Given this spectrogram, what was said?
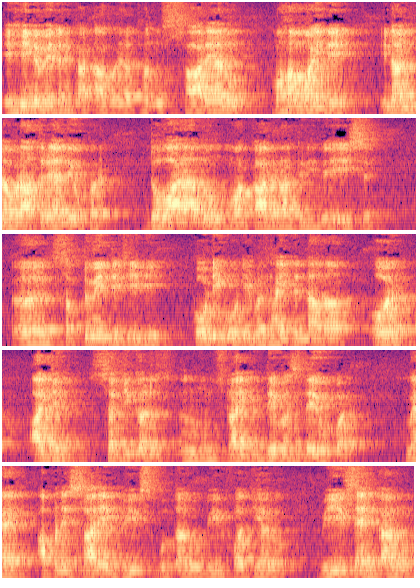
ਇਹੀ ਨਿਵੇਦਨ ਕਰਦਾ ਹੋਇਆ, ਤੁਹਾਨੂੰ ਸਾਰਿਆਂ ਨੂੰ ਮਹਾਮਾਈ ਦੇ ਇਹਨਾਂ ਨਵਰਾਤਰਿਆਂ ਦੇ ਉੱਪਰ ਦੁਬਾਰਾ ਤੋਂ ਮਾਂ ਕਾਲ ਰਾਤਰੀ ਦੇ ਇਸ ਸਪਤਮੀ ਤਿਥੀ ਦੀ ਕੋਟੀ ਕੋਟੀ ਵਧਾਈ ਦਿੰਦਾ ਹਾਂ ਔਰ ਅੱਜ ਸਰਜੀਕਲ ਸਟ੍ਰਾਈਕ ਦਿਵਸ ਦੇ ਉੱਪਰ ਮੈਂ ਆਪਣੇ ਸਾਰੇ ਵੀਰ ਸਪੂਤਾਂ ਨੂੰ, ਵੀਰ ਫੌਜੀਆਂ ਨੂੰ, ਵੀਰ ਸੈਨਿਕਾਂ ਨੂੰ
